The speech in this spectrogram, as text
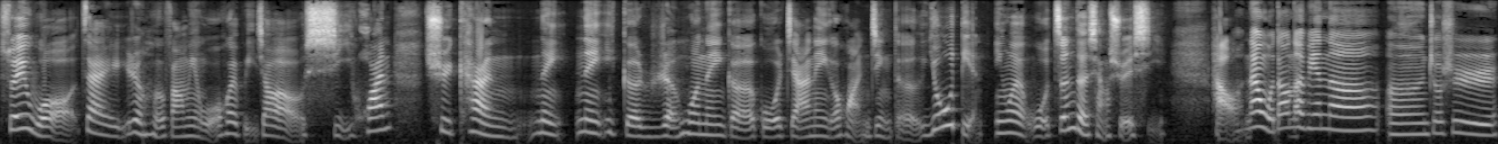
所以我在任何方面我会比较喜欢去看那那一个人或那个国家那个环境的优点，因为我真的想学习。好，那我到那边呢，嗯，就是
